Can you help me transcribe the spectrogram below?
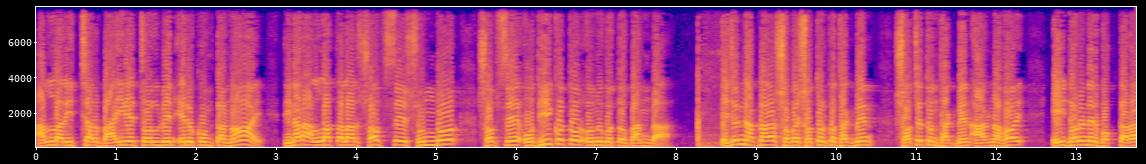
আল্লাহর ইচ্ছার বাইরে চলবেন এরকমটা নয়। তিনারা আল্লাহ তালার সবচেয়ে সুন্দর, সবচেয়ে অধিকতর অনুগত বান্দা। এজন্য আপনারা সবাই সতর্ক থাকবেন, সচেতন থাকবেন, আর না হয় এই ধরনের বক্তারা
